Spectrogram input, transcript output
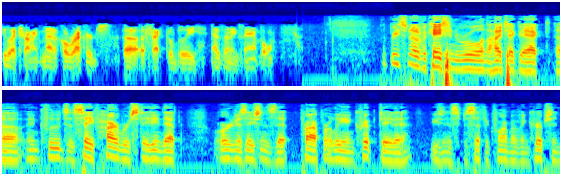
electronic medical records uh, effectively, as an example. The breach notification rule in the HITECH Act uh, includes a safe harbor stating that organizations that properly encrypt data using a specific form of encryption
